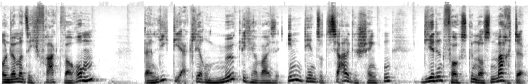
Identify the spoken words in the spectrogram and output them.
Und wenn man sich fragt, warum, dann liegt die Erklärung möglicherweise in den Sozialgeschenken, die er den Volksgenossen machte.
